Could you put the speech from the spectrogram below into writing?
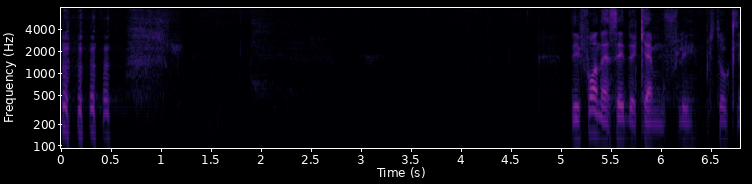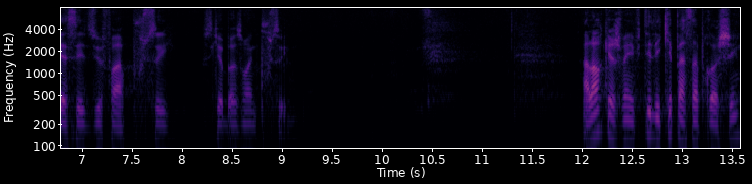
Des fois, on essaie de camoufler plutôt que laisser Dieu faire pousser ce qu'il a besoin de pousser. Alors que je vais inviter l'équipe à s'approcher,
